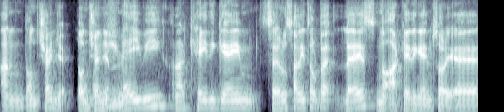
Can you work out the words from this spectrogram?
and don't change it. Don't change it. Maybe an arcade game sells a little bit less. Not arcade game. Sorry. Uh,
